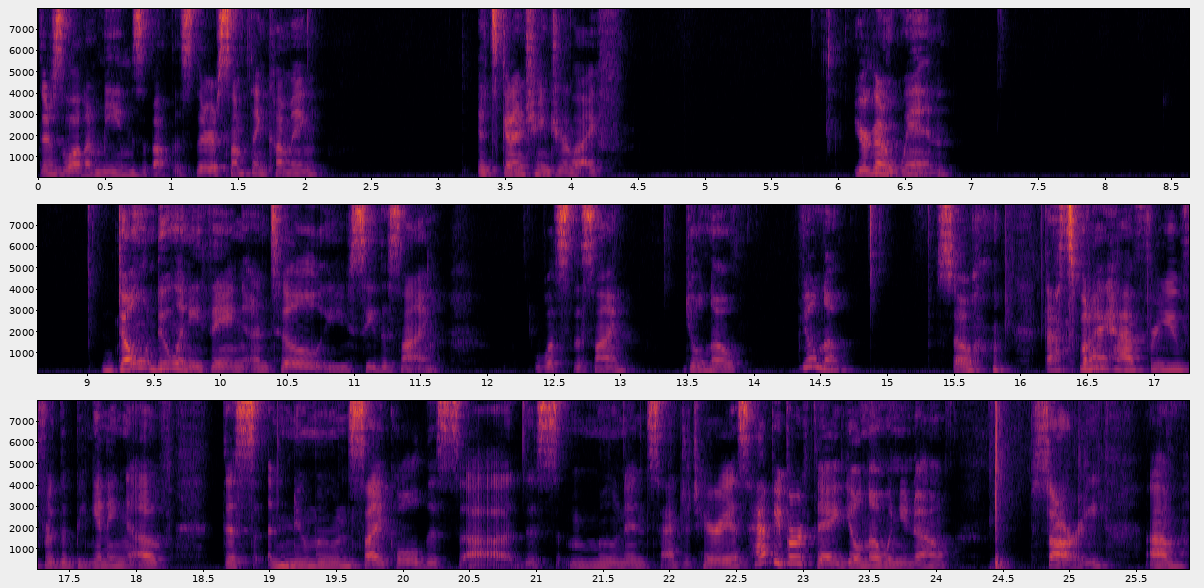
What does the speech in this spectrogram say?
There's a lot of memes about this. There is something coming. It's gonna change your life you're going to win. Don't do anything until you see the sign. What's the sign? You'll know. You'll know. So that's what I have for you for the beginning of this new moon cycle, this uh this moon in Sagittarius. Happy birthday. You'll know when you know. Sorry. Um,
